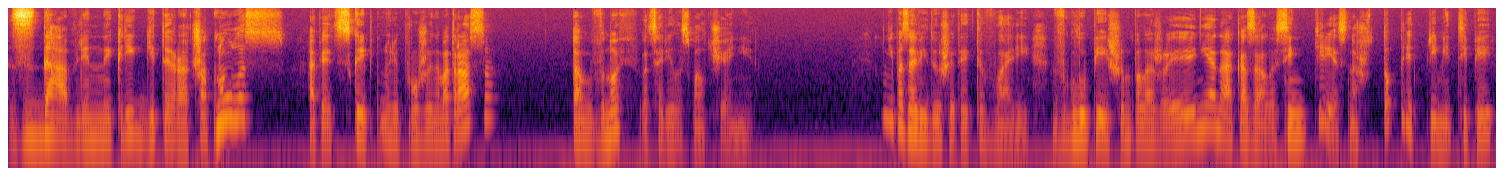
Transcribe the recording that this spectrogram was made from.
сдавленный крик, Гетера отшатнулась, опять скрипнули пружины матраса, там вновь воцарилось молчание. Не позавидуешь этой твари. В глупейшем положении она оказалась. Интересно, что предпримет теперь?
